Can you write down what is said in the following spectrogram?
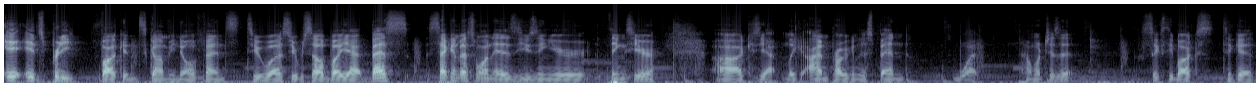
it, it's pretty fucking scummy, no offense to uh, Supercell. But yeah, best, second best one is using your things here. Uh, cause yeah, like I'm probably gonna spend, what, how much is it? 60 bucks to get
